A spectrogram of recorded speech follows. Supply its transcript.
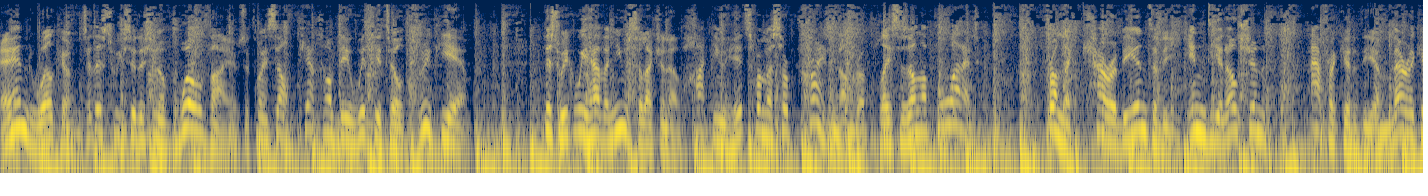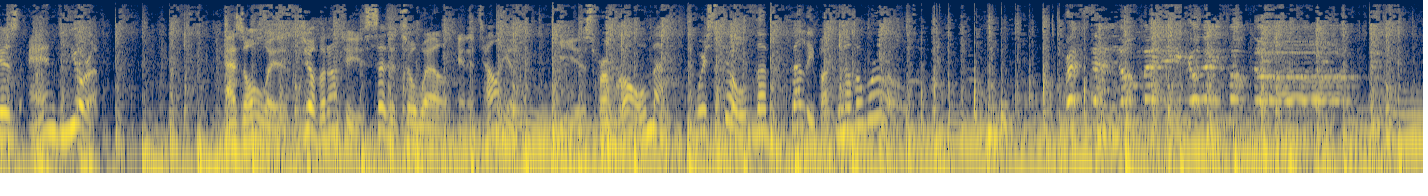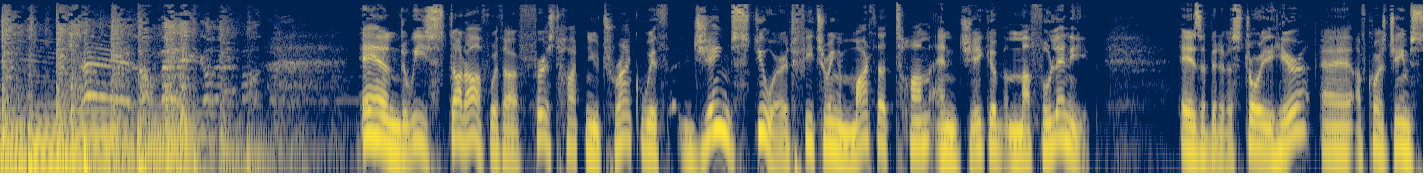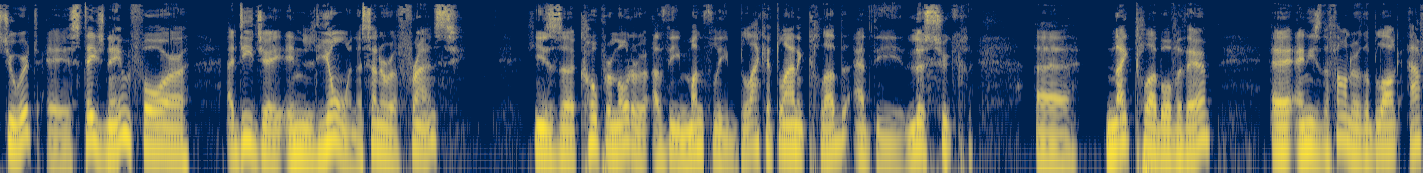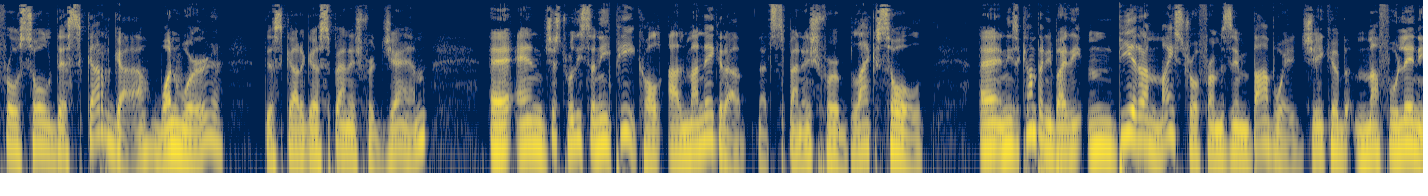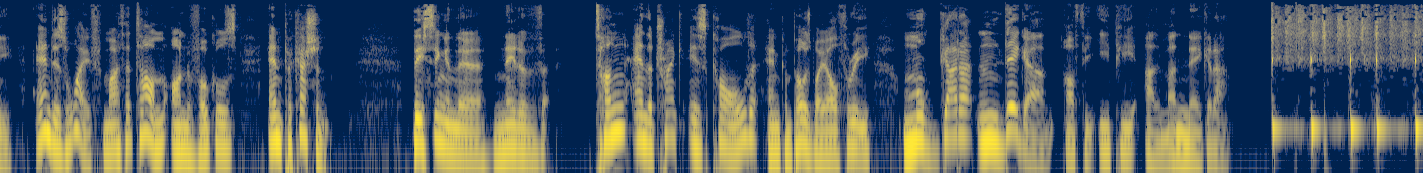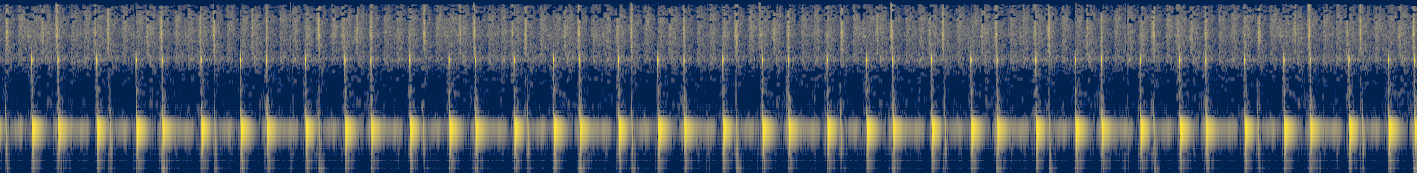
And welcome to this week's edition of World Vibes with myself, Pierre Tremblay, with you till 3 p.m. This week we have a new selection of hot new hits from a surprising number of places on the planet. From the Caribbean to the Indian Ocean, Africa to the Americas, and Europe. As always, Jovanotti says it so well in Italian. He is from Rome. We're still the belly button of the world. And we start off with our first hot new track with James Stewart featuring Martha Tom and Jacob Mafuleni. Is a bit of a story here. Uh, of course, James Stewart, a stage name for a DJ in Lyon, in the center of France. He's a co-promoter of the monthly Black Atlantic Club at the Le Sucre uh, nightclub over there. Uh, and he's the founder of the blog Afro Soul Descarga, one word, Descarga Spanish for jam Uh, and just released an EP called Alma Negra. That's Spanish for Black Soul. Uh, and he's accompanied by the Mbira maestro from Zimbabwe, Jacob Mafuleni, and his wife, Martha Tom, on vocals and percussion. They sing in their native tongue, and the track is called, and composed by all three, Mugara Ndega, off the EP Alma Negra.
